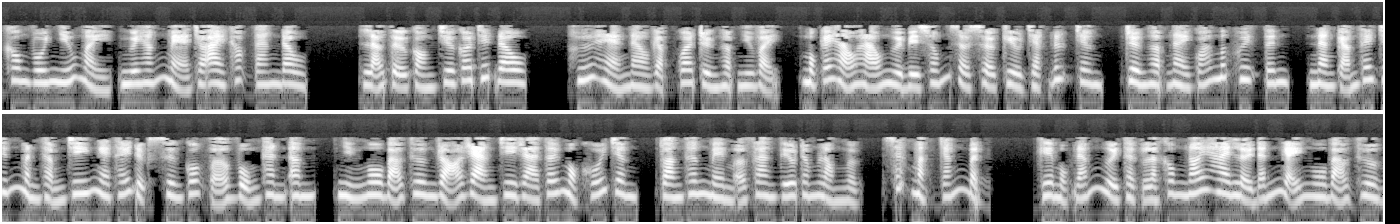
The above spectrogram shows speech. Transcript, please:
không vui nhíu mày, người hắn mẹ cho ai khóc tan đâu. Lão tử còn chưa có chết đâu. Hứa hẹn nào gặp qua trường hợp như vậy, một cái hảo hảo người bị sống sợ sợ kiều chặt đứt chân, trường hợp này quá mất huyết tinh, nàng cảm thấy chính mình thậm chí nghe thấy được xương cốt vỡ vụn thanh âm, nhìn ngô bảo thương rõ ràng chi ra tới một khối chân, toàn thân mềm ở phan tiêu trong lòng ngực, sắc mặt trắng bệch kia một đám người thật là không nói hai lời đánh gãy ngô bảo thường.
